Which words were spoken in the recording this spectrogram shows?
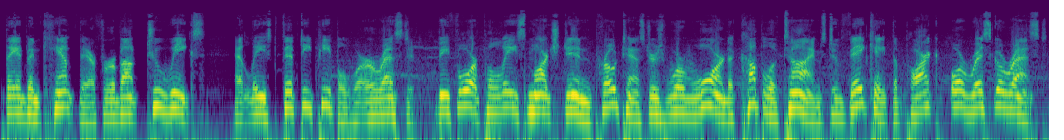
They had been camped there for about two weeks. At least 50 people were arrested. Before police marched in, protesters were warned a couple of times to vacate the park or risk arrest.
